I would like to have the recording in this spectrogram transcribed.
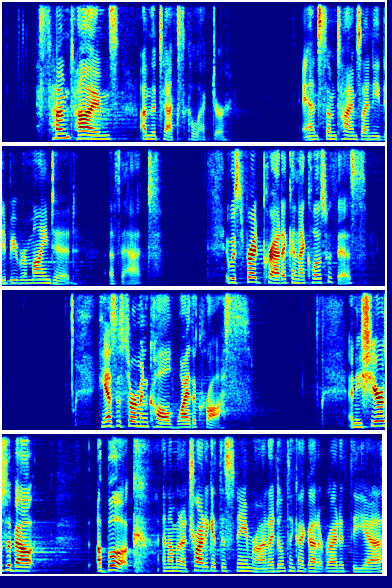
sometimes I'm the tax collector, and sometimes I need to be reminded of that. It was Fred Craddock, and I close with this. He has a sermon called Why the Cross. And he shares about a book, and I'm going to try to get this name right. I don't think I got it right at the, uh,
